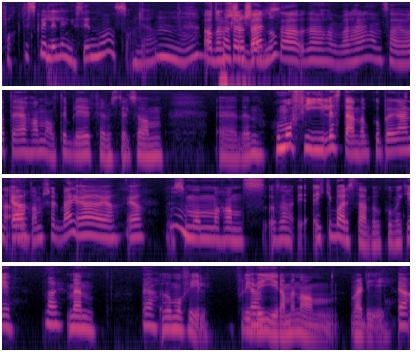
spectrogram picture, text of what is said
Faktisk veldig lenge siden nå, altså. Ja. Mm, Adam Skjølberg, da han var her, han sa jo at det, han alltid blir fremstilt som eh, den homofile standup-komikeren Ja. Adam Skjølberg. Ja, ja, ja. Som om hans altså, Ikke bare standup-komiker, men homofil. Fordi det gir ham en annen verdi. ja.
